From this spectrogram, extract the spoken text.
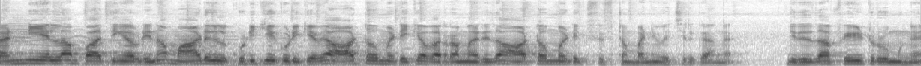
தண்ணி எல்லாம் பார்த்திங்க அப்படின்னா மாடுகள் குடிக்க குடிக்கவே ஆட்டோமேட்டிக்காக வர்ற மாதிரி தான் ஆட்டோமேட்டிக் சிஸ்டம் பண்ணி வச்சுருக்காங்க. இதுதான் ஃபீட் ரூமுங்க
